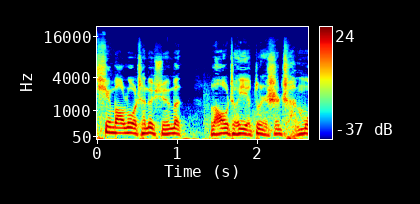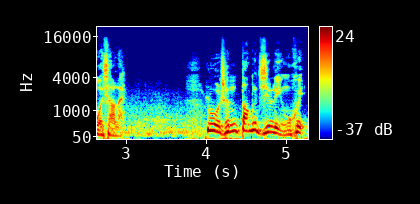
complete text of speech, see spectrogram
听到洛尘的询问，老者也顿时沉默下来。洛尘当即领会。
